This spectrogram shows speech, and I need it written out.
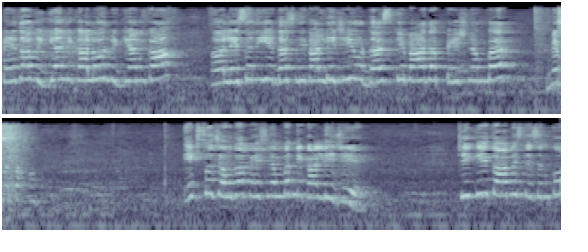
पहले तो आप विज्ञान निकालो और विज्ञान का लेसन ये दस निकाल लीजिए और दस के बाद आप पेज नंबर मैं बताऊ। 114 पेज नंबर निकाल लीजिए। ठीक है तो आप इस लेसन को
